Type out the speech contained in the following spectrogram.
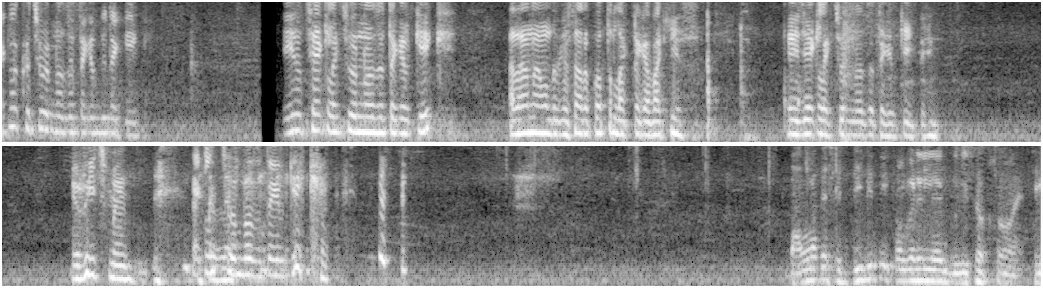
এক লক্ষ চুয়ান্ন হাজার টাকার দুটা কেক। এই হচ্ছে এক লাখ চুয়ান্ন হাজার টাকার কেক। আর না আমাদের কাছে আরও কত লাখ টাকা বাকি আছে? এই যে এক লাখ চুয়ান্ন হাজার টাকার কেক দেখেন। রিচ ম্যান এক লাখ চুয়ান্ন হাজার টাকার কেক। বাংলাদেশের জিডিপি সব সময় ঠিক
